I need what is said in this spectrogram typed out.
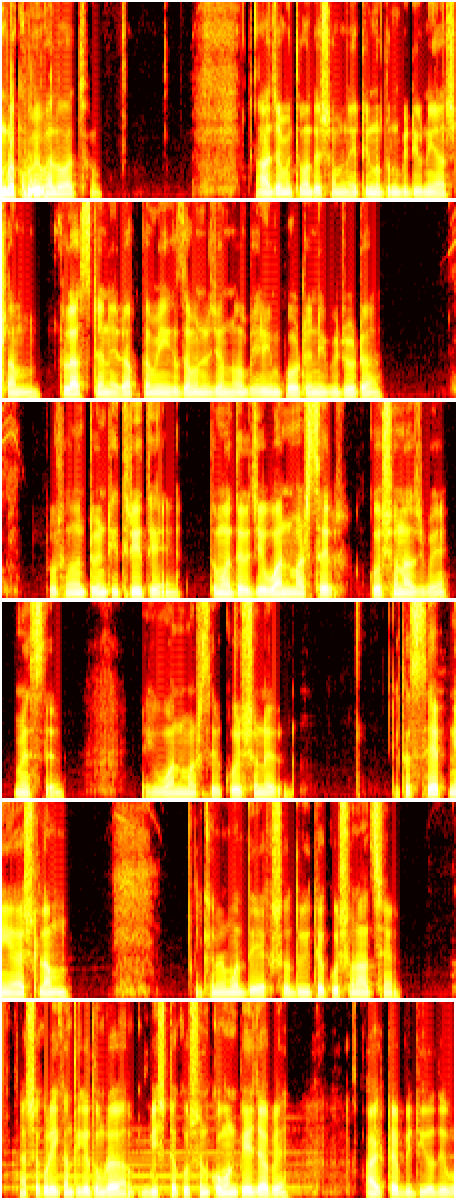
তোমরা খুবই ভালো আছো। আজ আমি তোমাদের সামনে একটি নতুন ভিডিও নিয়ে আসলাম। ক্লাস টেনের আপকামিং এক্সামের জন্য ভেরি ইম্পর্টেন্ট এই ভিডিওটা টু। থাউজেন্ড টোয়েন্টি থ্রিতে তোমাদের যে ওয়ান মার্কসের কোয়েশন আসবে ম্যাথসের এই ওয়ান মার্কসের কোয়েশনের একটা সেট নিয়ে আসলাম। এখানের মধ্যে একশো দুইটা কোয়েশন আছে। আশা করি এখান থেকে তোমরা বিশটা কোয়েশন কমন পেয়ে যাবে। আরেকটা ভিডিও দেব।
